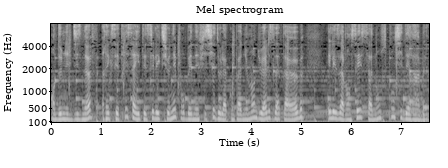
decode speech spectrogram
En 2019, Rexetris a été sélectionné pour bénéficier de l'accompagnement du Health Data Hub et les avancées s'annoncent considérables.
